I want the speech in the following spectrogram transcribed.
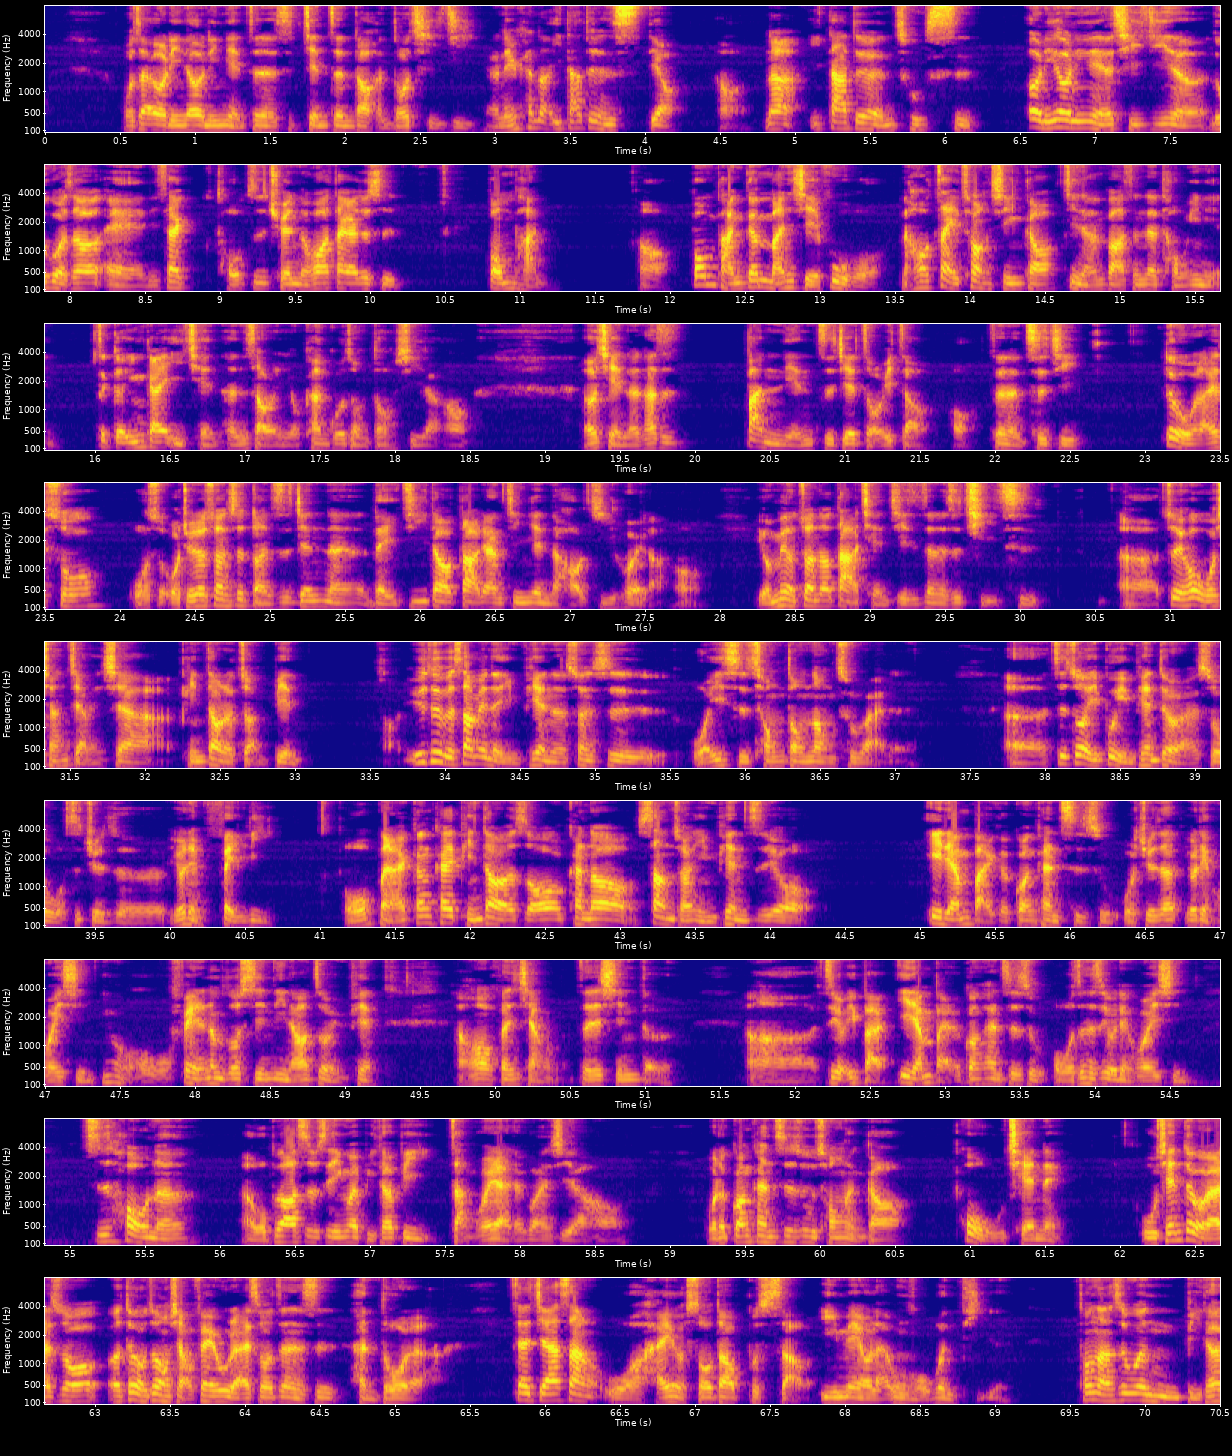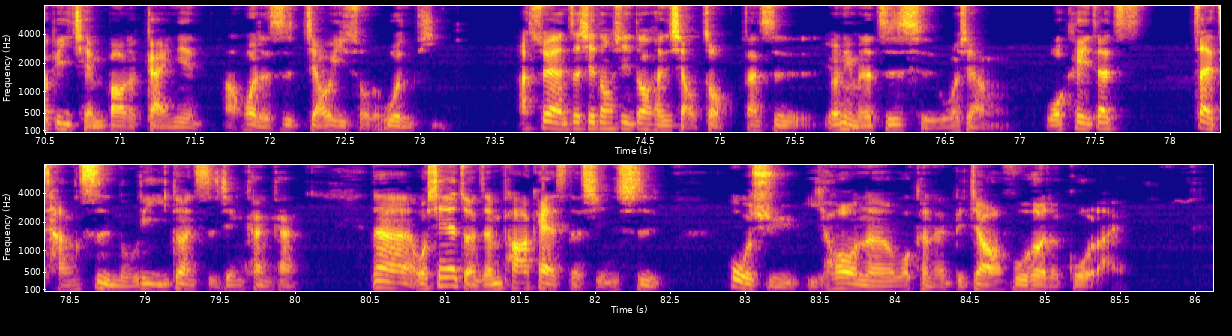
我在二零二零年真的是见证到很多奇迹啊！你会看到一大堆人死掉，好，那一大堆人出事。二零二零年的奇迹呢？如果说，哎、你在投资圈的话，大概就是崩盘，哦，崩盘跟满血复活，然后再创新高，竟然发生在同一年。这个应该以前很少人有看过这种东西了哦。而且呢，它是半年直接走一遭，哦，真的很刺激。对我来说，我说我觉得算是短时间呢累积到大量经验的好机会了哦。有没有赚到大钱，其实真的是其次。呃，最后我想讲一下频道的转变。YouTube 上面的影片呢，算是我一时冲动弄出来的。呃，制作一部影片对我来说，我是觉得有点费力。我本来刚开频道的时候，看到上传影片只有一两百个观看次数，我觉得有点灰心，因为我我费了那么多心力，然后做影片，然后分享这些心得，呃，只有一百一两百的观看次数，我真的是有点灰心。之后呢，呃，我不知道是不是因为比特币涨回来的关系啊，哈。我的观看次数冲很高，破五千呢。五千对我来说，呃，对我这种小废物来说，真的是很多了。再加上我还有收到不少 email 来问我问题的，通常是问比特币钱包的概念啊，或者是交易所的问题啊。虽然这些东西都很小众，但是有你们的支持，我想我可以再再尝试努力一段时间看看。那我现在转成 podcast 的形式，或许以后呢，我可能比较负荷的过来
